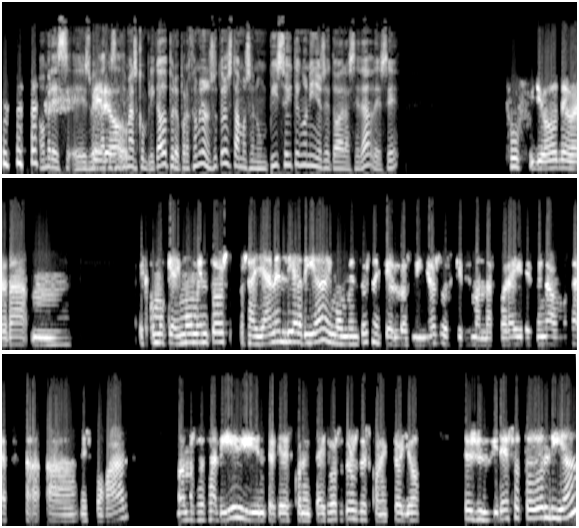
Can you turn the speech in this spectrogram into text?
Hombre, es, es verdad pero... que se hace más complicado, pero por ejemplo nosotros estamos en un piso y tengo niños de todas las edades, ¿eh? Uf, yo de verdad, mmm, es como que hay momentos, o sea, ya en el día a día hay momentos en que los niños los quieres mandar fuera y dices, venga, vamos a, a, a desfogar, vamos a salir y entre que desconectáis vosotros, desconecto yo. Entonces, vivir eso todo el día,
